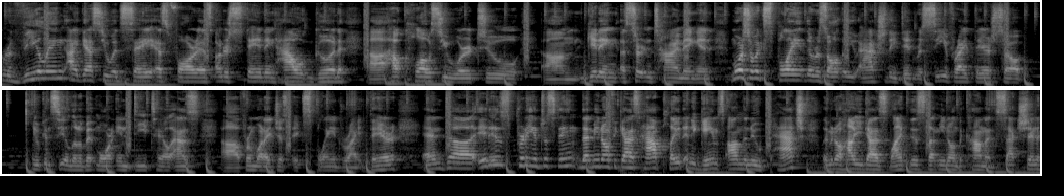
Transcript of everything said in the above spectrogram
revealing, I guess you would say, as far as understanding how good, uh, how close you were to um, getting a certain timing and more so explain the result that you actually did receive right there. So you can see a little bit more in detail as uh, from what I just explained right there. And uh, it is pretty interesting. Let me know if you guys have played any games on the new patch. Let me know how you guys like this. Let me know in the comment section.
